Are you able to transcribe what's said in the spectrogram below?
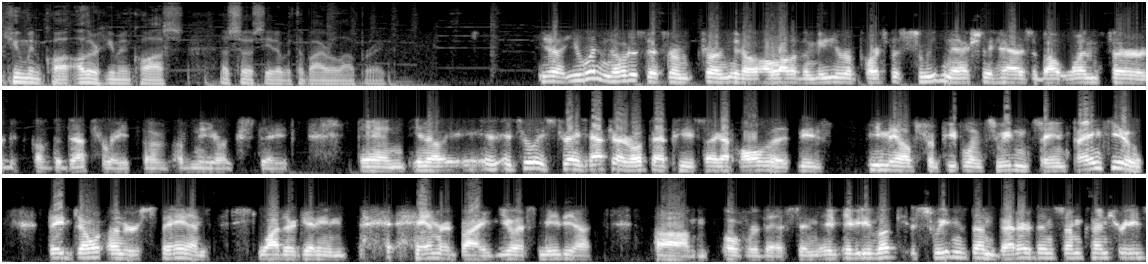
human co- other human costs associated with the viral outbreak? Yeah, you wouldn't notice it from, from you know a lot of the media reports, but Sweden actually has about one third of the death rate of, of New York State, and you know it, it's really strange. After I wrote that piece, I got all the, these emails from people in Sweden saying thank you. They don't understand why they're getting hammered by U.S. media um, over this. And if, if you look, Sweden's done better than some countries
